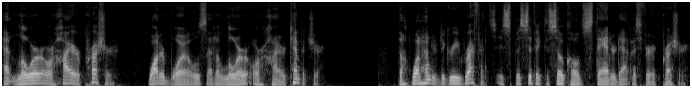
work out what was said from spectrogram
At lower or higher pressure, water boils at a lower or higher temperature. The 100 degree reference is specific to so-called standard atmospheric pressure.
